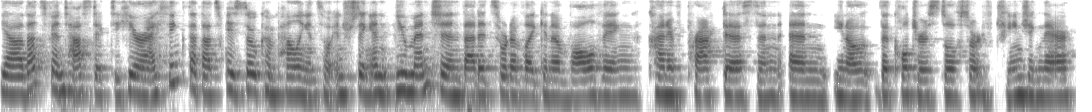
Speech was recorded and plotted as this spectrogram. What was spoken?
Yeah, that's fantastic to hear. I think that that's is so compelling and so interesting. And you mentioned that it's sort of like an evolving kind of practice and and you know the culture is still sort of changing there.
